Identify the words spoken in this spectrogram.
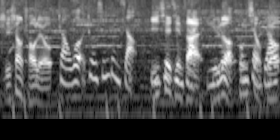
时尚潮流，掌握重心动向，一切尽在娱乐风向标。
